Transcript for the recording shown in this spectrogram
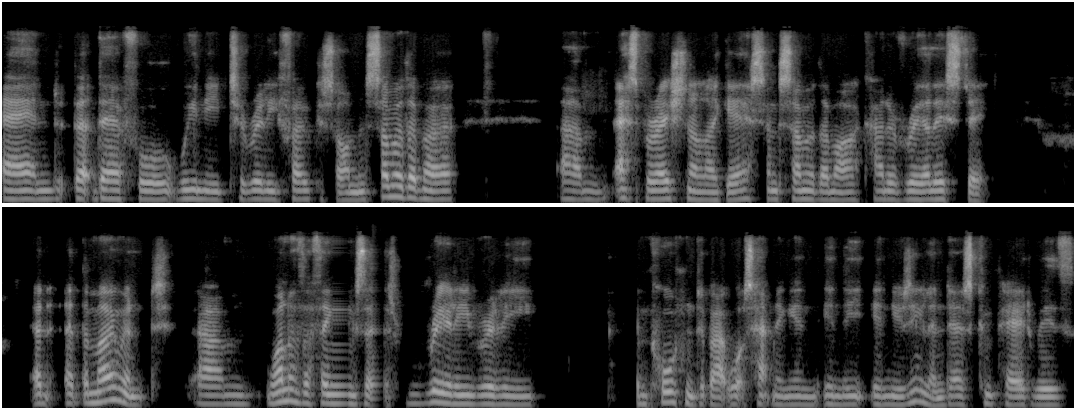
and that therefore we need to really focus on. And some of them are um, aspirational, I guess, and some of them are kind of realistic. And at the moment, um, one of the things that's really, really important about what's happening in, in, the, in New Zealand as compared with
